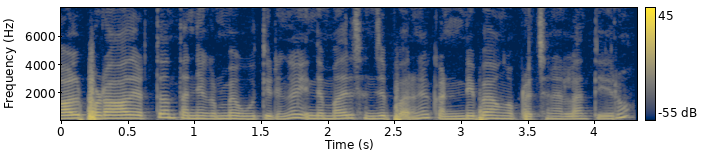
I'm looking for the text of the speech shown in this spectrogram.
கால் படாத இடத்த தண்ணியை கொண்டு போய் ஊற்றிடுங்க இந்த மாதிரி செஞ்சு பாருங்கள் கண்டிப்பாக அவங்க பிரச்சனை எல்லாம் தீரும்.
